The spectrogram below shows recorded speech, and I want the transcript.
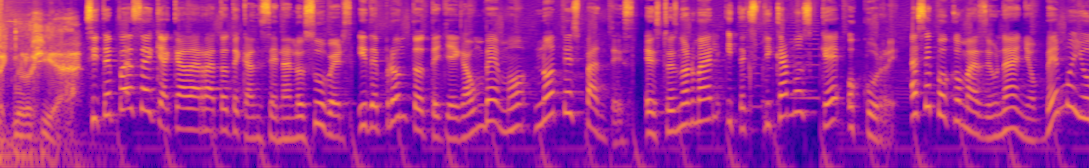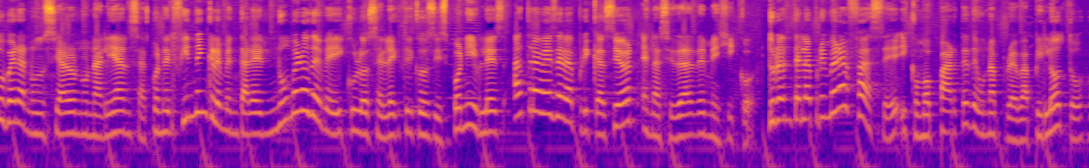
Tecnología. Si te pasa que a cada rato te cancelan los Ubers y de pronto te llega un Vemo, no te espantes. Esto es normal y te explicamos qué ocurre. Hace poco más de un año, Vemo y Uber anunciaron una alianza con el fin de incrementar el número de vehículos eléctricos disponibles a través de la aplicación en la Ciudad de México. Durante la primera fase y como parte de una prueba piloto,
